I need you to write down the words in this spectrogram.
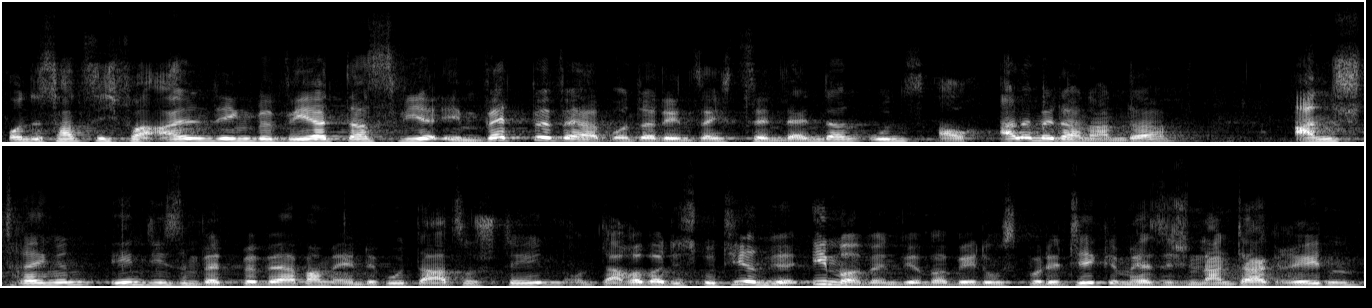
Und es hat sich vor allen Dingen bewährt, dass wir im Wettbewerb unter den 16 Ländern uns auch alle miteinander anstrengen, in diesem Wettbewerb am Ende gut dazustehen. Und darüber diskutieren wir immer, wenn wir über Bildungspolitik im Hessischen Landtag reden,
